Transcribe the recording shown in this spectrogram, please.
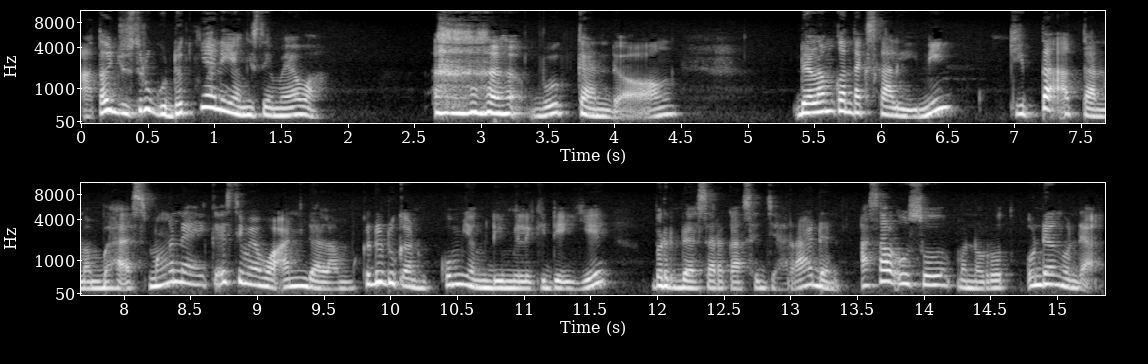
Atau justru gudegnya nih yang istimewa? Bukan dong. Dalam konteks kali ini, kita akan membahas mengenai keistimewaan dalam kedudukan hukum yang dimiliki DIY berdasarkan sejarah dan asal-usul menurut undang-undang.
